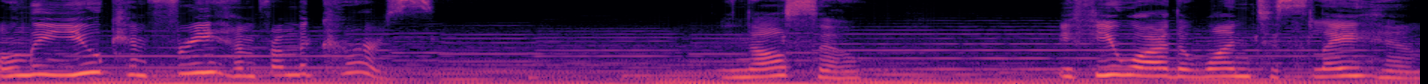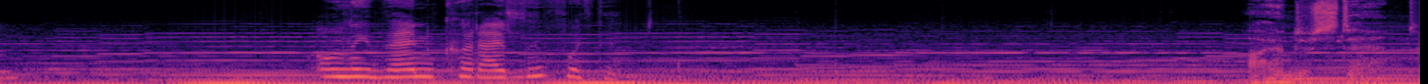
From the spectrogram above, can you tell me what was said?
Only you can free him from the curse. And also, if you are the one to slay him, only then could I live with it. I understand.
